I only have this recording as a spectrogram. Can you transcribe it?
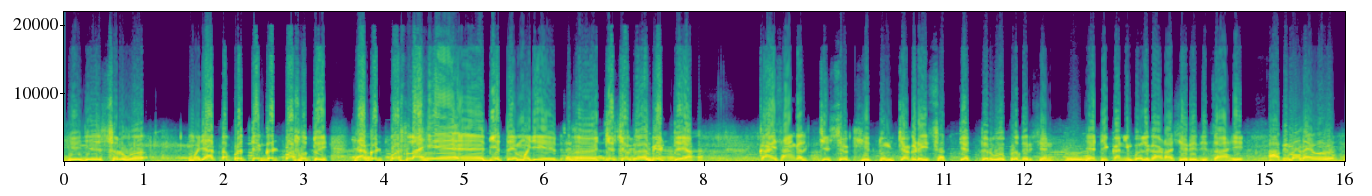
हे जे सर्व म्हणजे आता प्रत्येक गटपास होतोय. ह्या गटपासला हे देत म्हणजे अ, चषक भेटतंय. काय सांगाल? चषक हे तुमच्याकडे सत्याहत्तर व प्रदर्शन. हम्म. या ठिकाणी बैलगाडा शर्यतीचा आहे. अभिमान आहे हो.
